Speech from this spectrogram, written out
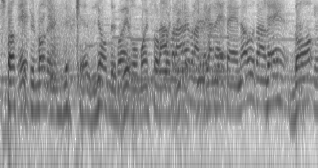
Je pense que tout le monde a eu l'occasion de dire au moins son Ça point de vue va, on va en là-dessus. un autre, Bon,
